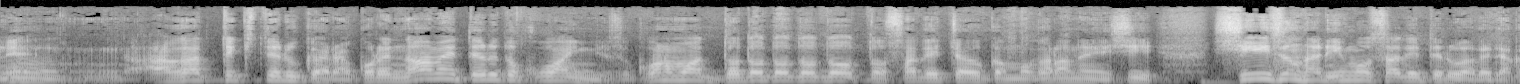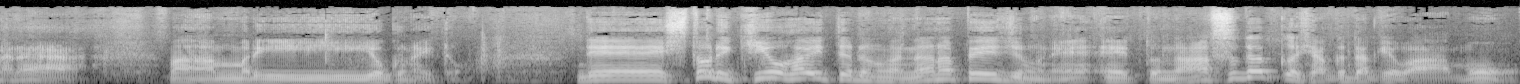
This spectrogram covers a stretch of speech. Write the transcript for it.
ねうん、上がってきてるから、これ、舐めてると怖いんです。このままドドドドドと下げちゃうかもわからないし、シーズナリーも下げてるわけだから、まあ、あんまり良くないと。で、一人気を吐いてるのが7ページのね、えっと、ナスダック100だけはも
